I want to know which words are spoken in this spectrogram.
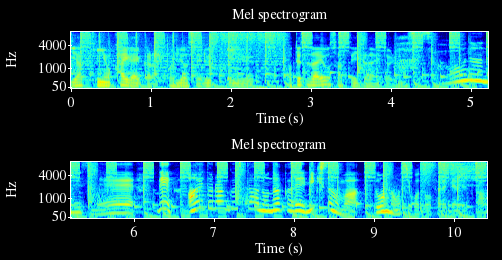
医薬品を海外から取り寄せるというお手伝いをさせていただいております。そうなんですね。でアイドラッグスターの中でミキさんはどんなお仕事をされてるんですか？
